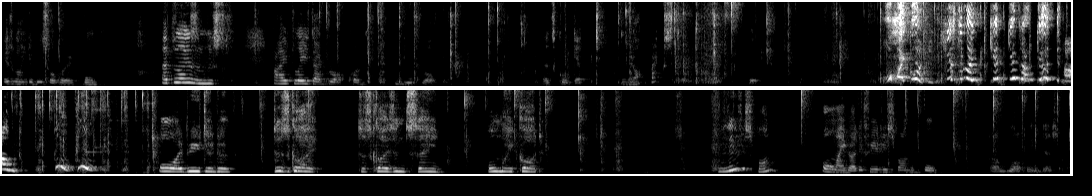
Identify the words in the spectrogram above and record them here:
it's going to be so great. Boom. I play the miss I play that block one usual. Let's go get knockbacks. Good. Oh my god! Yes, get get out, get out! Oh, oh. I beat it. This guy, this guy's insane. Oh my god. Will he respawn? Oh my god, if he respawn the boom, I'm blocking this up.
